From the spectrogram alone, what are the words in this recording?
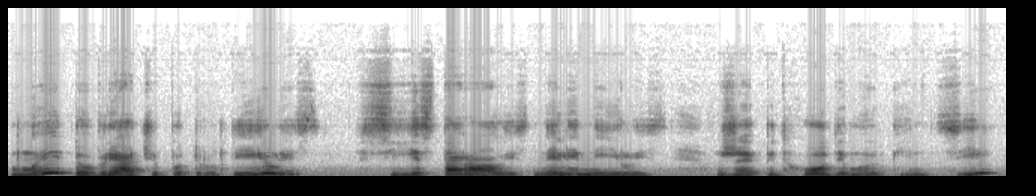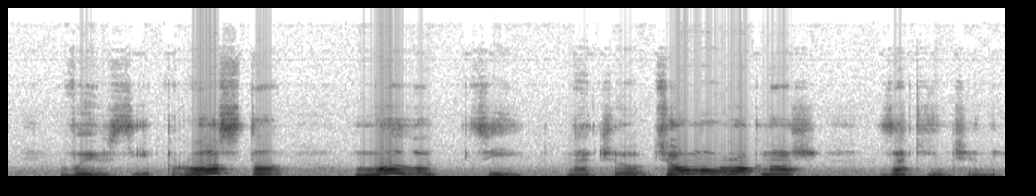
Ми добряче потрудились, всі старались, не лінились. Вже підходимо в кінці. Ви всі просто молодці. На цьому урок наш закінчений.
